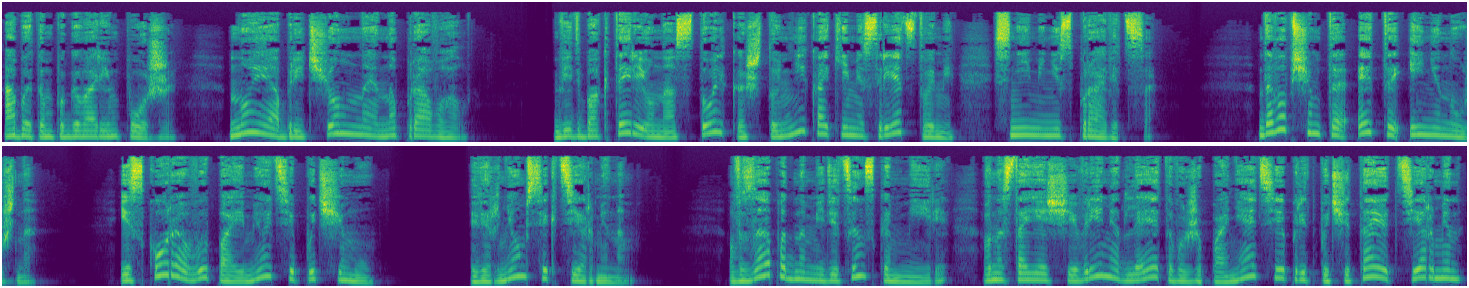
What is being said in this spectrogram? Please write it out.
об этом поговорим позже, но и обреченное на провал. Ведь бактерий у нас столько, что никакими средствами с ними не справиться. Да, в общем-то, это и не нужно и скоро вы поймете, почему. Вернемся к терминам. В западном медицинском мире в настоящее время для этого же понятия предпочитают термин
